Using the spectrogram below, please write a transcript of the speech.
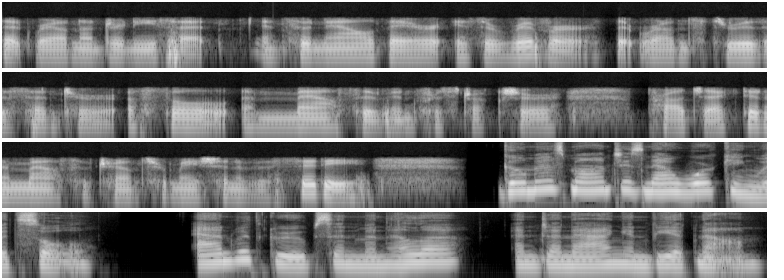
that ran underneath it. And so now there is a river that runs through the center of Seoul, a massive infrastructure project and a massive transformation of the city. Gomez Mont is now working with Seoul and with groups in Manila and Da Nang in Vietnam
